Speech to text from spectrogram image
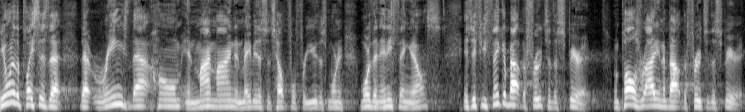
You know, one of the places that, that rings that home in my mind, and maybe this is helpful for you this morning more than anything else, is if you think about the fruits of the Spirit. When Paul's writing about the fruits of the Spirit,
